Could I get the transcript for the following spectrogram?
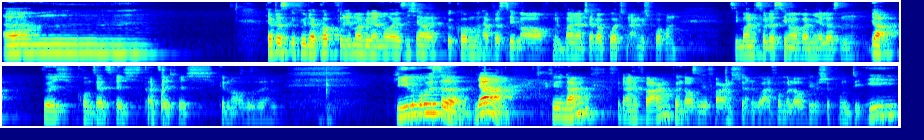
Ähm, ich habe das Gefühl, der Kopf will immer wieder neue Sicherheit bekommen und habe das Thema auch mit meiner Therapeutin angesprochen. Sie meint, ich soll das Thema bei mir lassen. Ja, würde ich grundsätzlich tatsächlich genauso sehen. Liebe Grüße. Ja, vielen Dank für deine Fragen. Könnt auch solche Fragen stellen über ein Formular auf liebeschiff.de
